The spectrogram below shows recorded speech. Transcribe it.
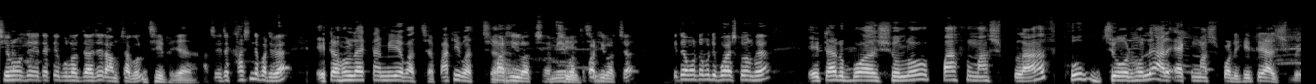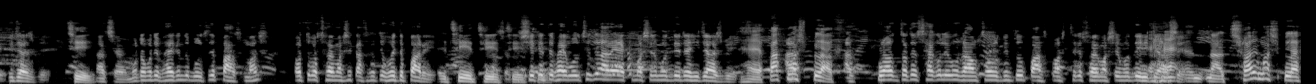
সে মধ্যে এটাকে বলা যায় যে রামছাগল। জি ভাইয়া। আচ্ছা এটা খাসি না পাটি ভাইয়া? এটা হলো একটা মেয়ে বাচ্চা পাটি বাচ্চা। পাটি বাচ্চা মেয়ে বাচ্চা পাটি বাচ্চা। এটা মোটামুটি বয়স কেমন ভাইয়া? এটার বয়স হলো পাঁচ মাস প্লাস খুব জোর হলে আর এক মাস পরে হিটে আসবে। এটা আসবে? জি। আচ্ছা মোটামুটি ভাই কিন্তু বলছে পাঁচ মাস অথবা ছয় মাসের কাছাকাছি হতে পারে। জি জি আচ্ছা, জি সেক্ষেত্রে ভাই বলছে যে আর এক মাসের মধ্যে এটা হিটে আসবে। হ্যাঁ পাঁচ মাস প্লাস আর ক্রস জাতের ছাগল এবং রাম ছাগল কিন্তু পাঁচ মাস থেকে ছয় মাসের মধ্যে হিটে হ্যাঁ আসে। না ছয় মাস প্লাস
